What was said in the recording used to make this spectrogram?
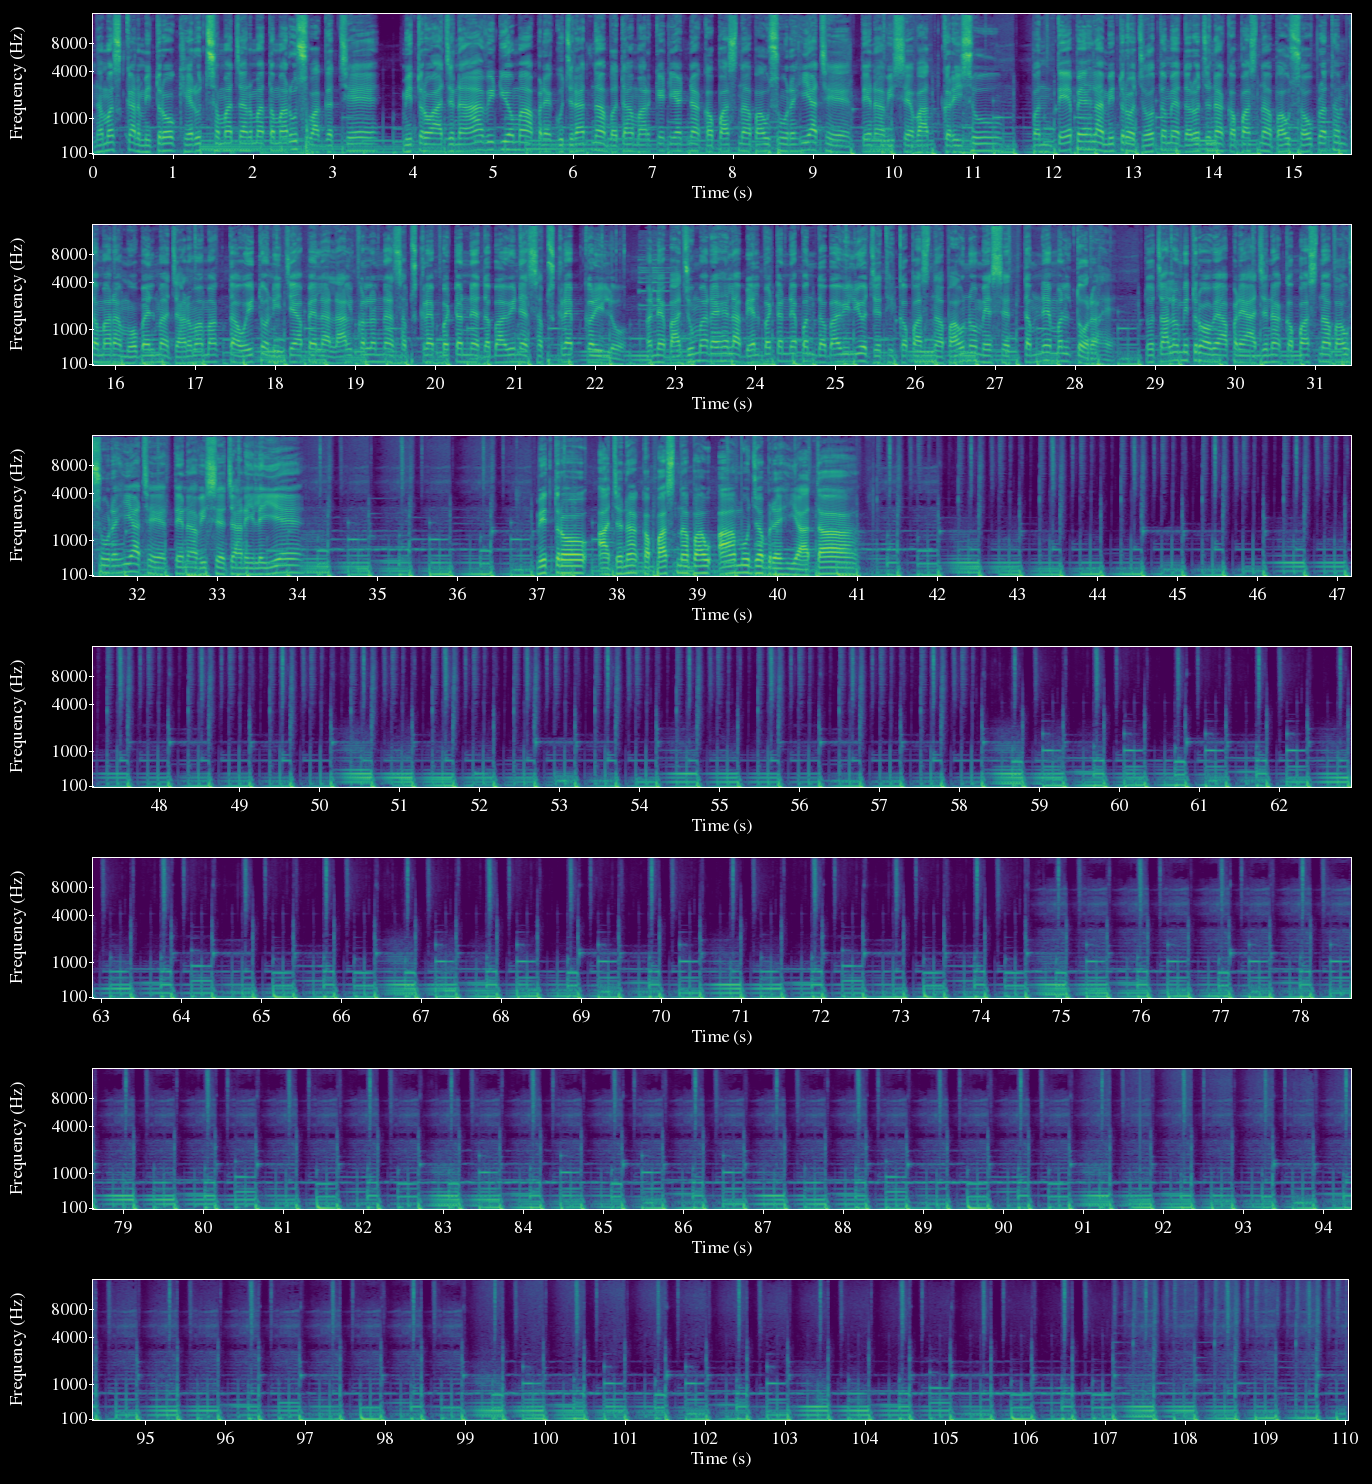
નમસ્કાર મિત્રો, ખેડૂત સમાચારમાં તમારું સ્વાગત છે. મિત્રો, આજના આ વિડીયોમાં આપણે ગુજરાતના બધા માર્કેટયાર્ડના કપાસના ભાવ શું રહ્યા છે તેના વિશે વાત કરીશું. પણ તે પહેલાં મિત્રો, જો તમે દરરોજના કપાસના ભાવ સૌપ્રથમ તમારા મોબાઈલમાં જાણવા માંગતા હોય તો નીચે આપેલા લાલ કલરના સબસ્ક્રાઇબ બટનને દબાવીને સબસ્ક્રાઇબ કરી લો અને બાજુમાં રહેલા બેલ બટનને પણ દબાવી લ્યો જેથી કપાસના ભાવનો મેસેજ તમને મળતો રહે. તો ચાલો મિત્રો, હવે આપણે આજના કપાસના ભાવ શું રહ્યા છે તેના વિશે જાણી લઈએ. મિત્રો, આજના કપાસના ભાવ આ મુજબ રહ્યા હતા.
